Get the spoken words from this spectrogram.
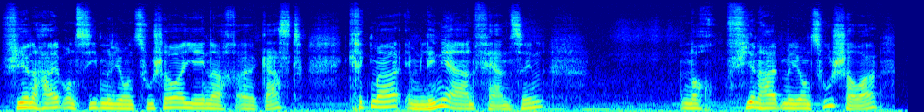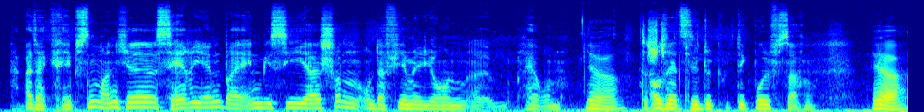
viereinhalb und sieben Millionen Zuschauer je nach äh, Gast. Kriegt man im linearen Fernsehen noch viereinhalb Millionen Zuschauer. Also krebsen manche Serien bei NBC ja schon unter vier Millionen äh, herum. Ja, das Außer stimmt. jetzt die Dick, Dick Wolf Sachen. Ja,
